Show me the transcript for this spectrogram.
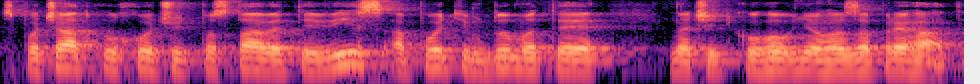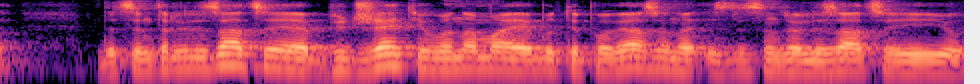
спочатку хочуть поставити віз, а потім думати, значить, кого в нього запрягати. Децентралізація бюджетів вона має бути пов'язана із децентралізацією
